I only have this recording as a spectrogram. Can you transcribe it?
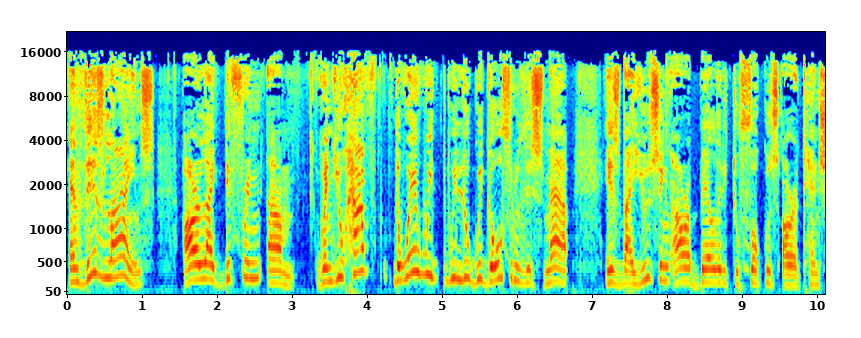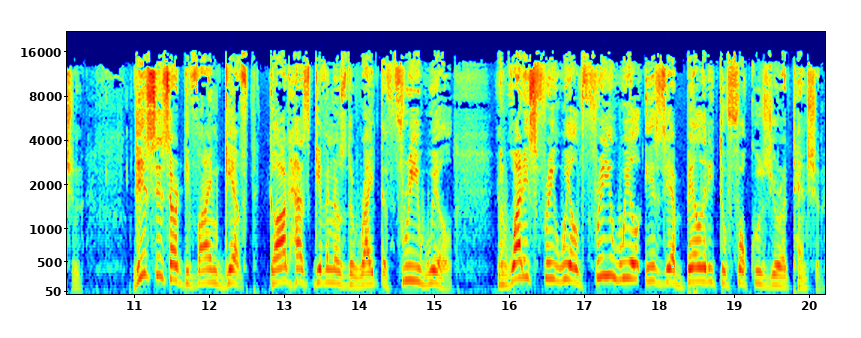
And these lines are like different um, when you have the way we we look we go through this map is by using our ability to focus our attention. This is our divine gift. God has given us the right the free will and what is free will? Free will is the ability to focus your attention.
